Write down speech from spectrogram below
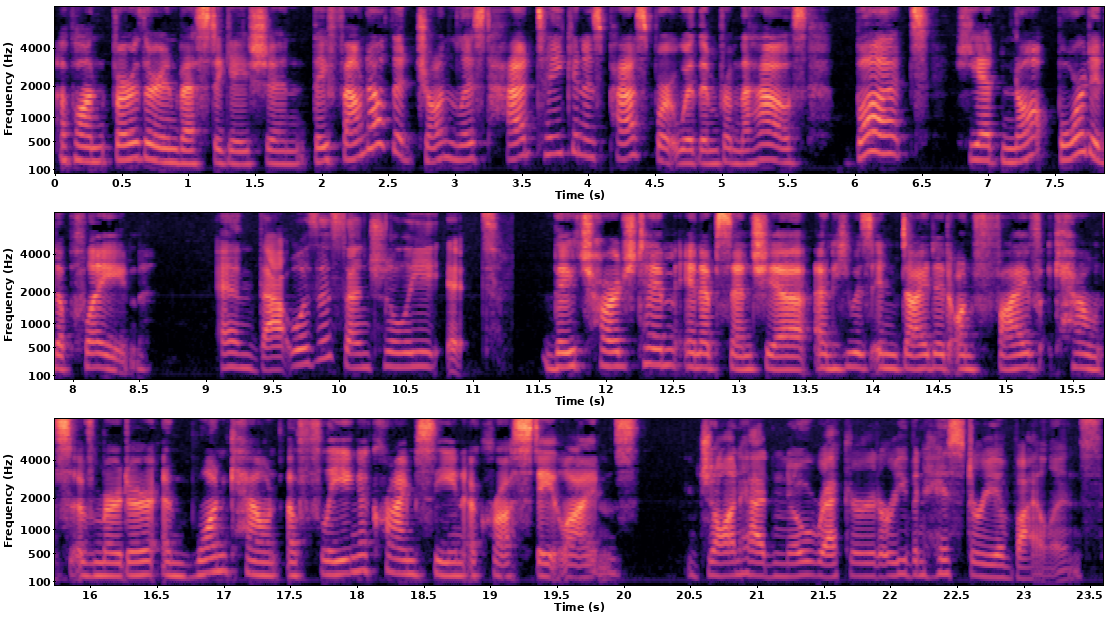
Upon further investigation, they found out that John List had taken his passport with him from the house, but he had not boarded a plane. And that was essentially it. They charged him in absentia, and he was indicted on five counts of murder and one count of fleeing a crime scene across state lines. John had no record or even history of violence.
